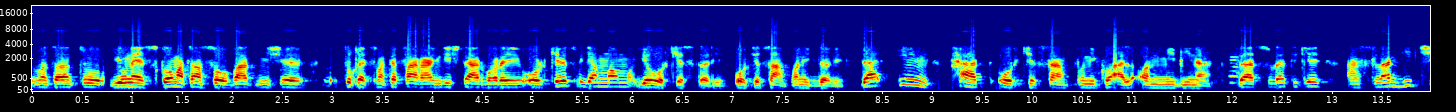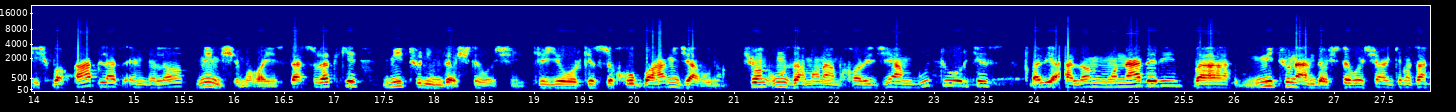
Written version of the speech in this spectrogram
مثلا تو یونسکو مثلا صحبت میشه تو قسمت فرهنگیش درباره ارکستر میگم ما یه ارکستر داریم ارکستر سمفونیک داریم. در این حد ارکستر سمفونیک رو الان می‌بینن. در صورتی که اصلا هیچ چیش با قبل از انقلاب نمیشه مقایسه. در صورتی که می‌تونیم داشته باشیم که یه ارکستر خوب با همین جوونا. چون اون زمان هم خارجی هم بود تو ارکستر ولی الان ما نداریم و می‌تونن داشته باشن که مثلا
